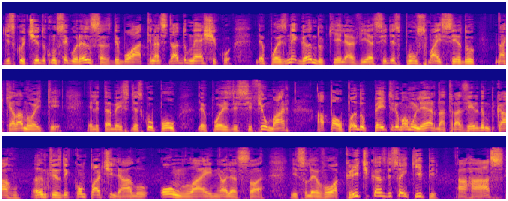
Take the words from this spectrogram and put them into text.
discutido com seguranças de boate na cidade do México, depois negando que ele havia sido expulso mais cedo naquela noite. Ele também se desculpou depois de se filmar apalpando o peito de uma mulher na traseira de um carro antes de compartilhá-lo online. Olha só, isso levou a críticas de sua equipe, a Haas,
